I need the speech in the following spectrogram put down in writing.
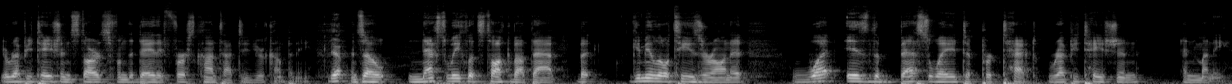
Your reputation starts from the day they first contacted your company. Yep. And so next week let's talk about that, but give me a little teaser on it. What is the best way to protect reputation and money?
